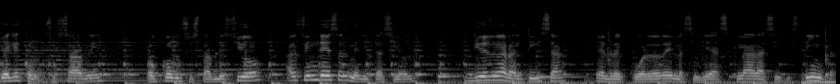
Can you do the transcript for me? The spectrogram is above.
ya que como se sabe, o como se estableció al fin de esa meditación, Dios garantiza el recuerdo de las ideas claras y distintas.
